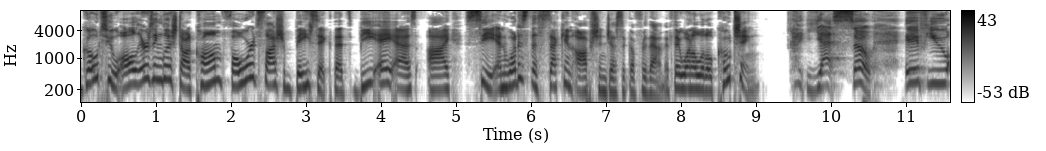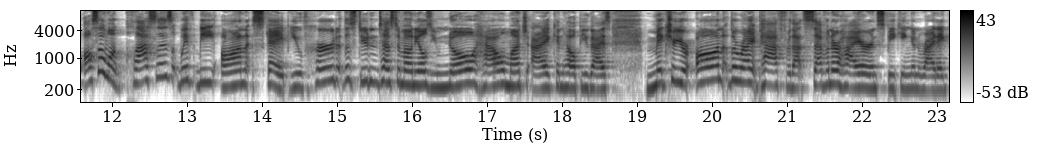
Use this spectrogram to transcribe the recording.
go to allearsenglish.com forward slash basic. That's B-A-S-I-C. And what is the second option, Jessica, for them if they want a little coaching? Yes. So if you also want classes with me on Skype, you've heard the student testimonials. You know how much I can help you guys. Make sure you're on the right path for that seven or higher in speaking and writing.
